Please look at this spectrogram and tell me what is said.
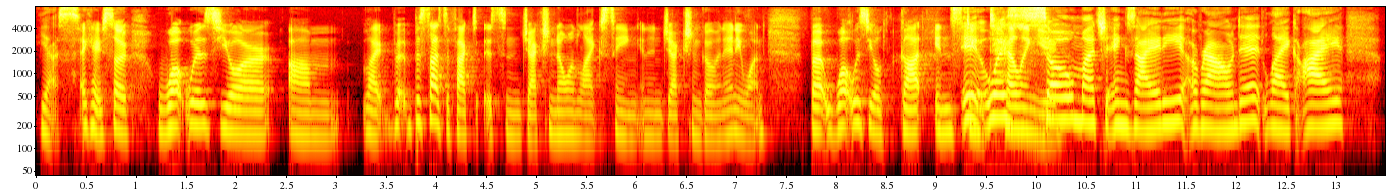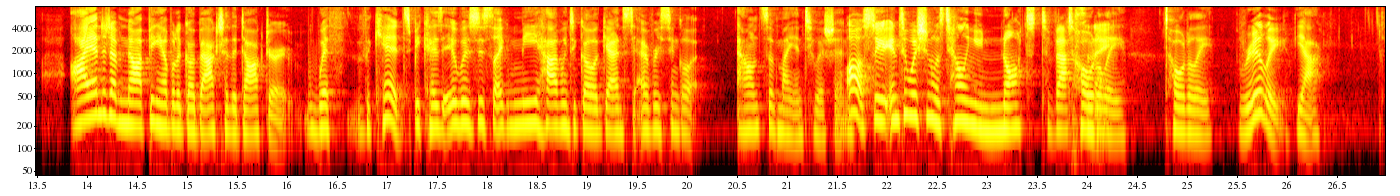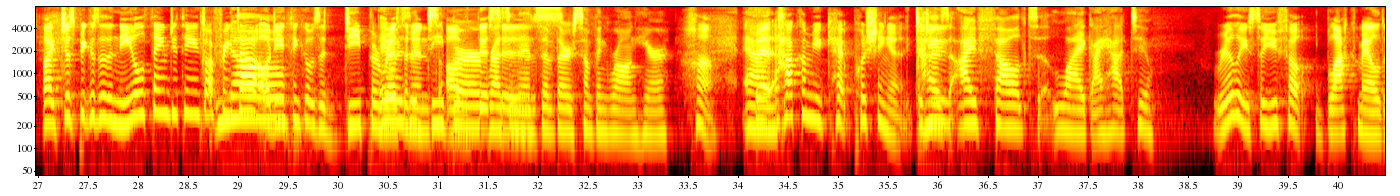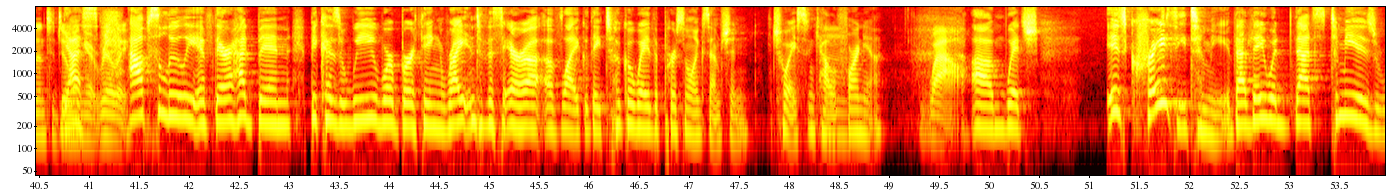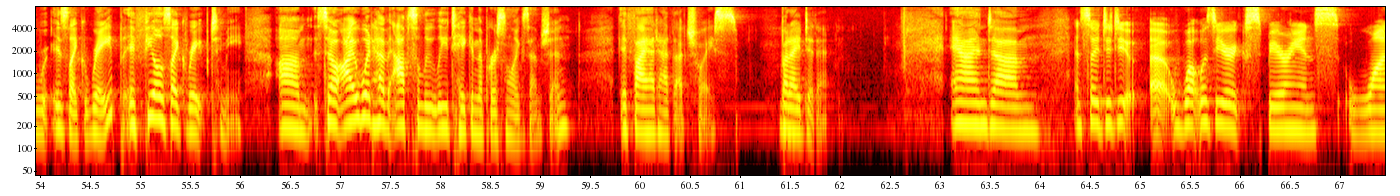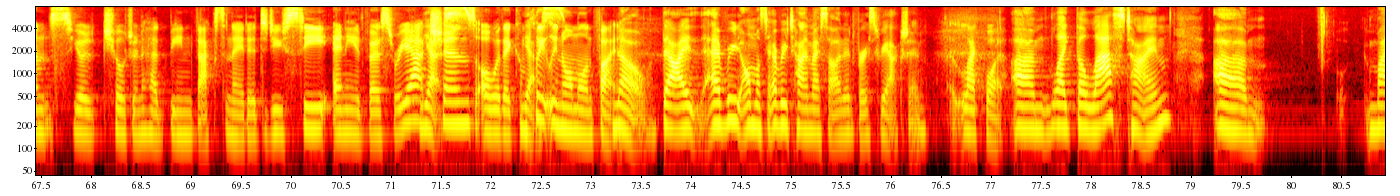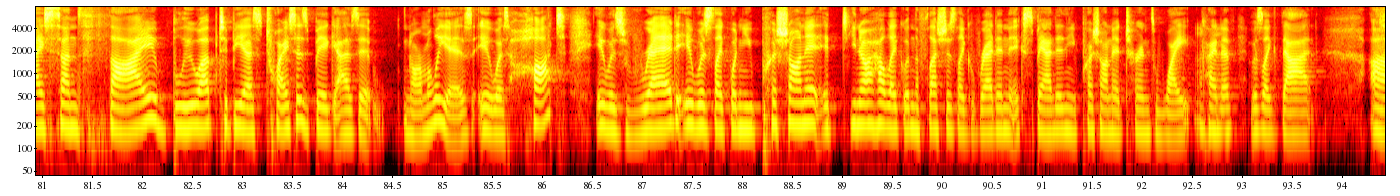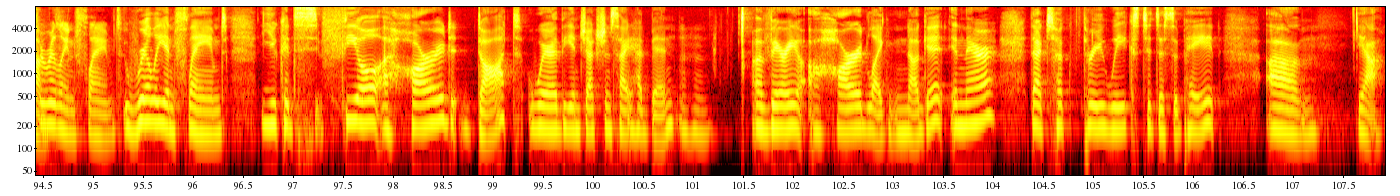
yes, Okay, so what was your um like b- besides the fact it's an injection, no one likes seeing an injection go in anyone, but what was your gut instinct it was telling you? so much anxiety around it like i i ended up not being able to go back to the doctor with the kids because it was just like me having to go against every single ounce of my intuition oh, so your intuition was telling you not to vaccinate. totally totally Really? yeah Like just because of the needle thing, do you think you got freaked out, or do you think it was a deeper it resonance was a deeper of resonance is, of there's something wrong here Huh. And- but how come you kept pushing it? Because you i felt like i had to really? So you felt blackmailed into doing it, really? Absolutely. If there had been, because we were birthing right into this era of like, they took away the personal exemption choice Mm. in California, Wow. um, which is crazy to me that they would, that's to me is, is like rape. It feels like rape to me. Um, so I would have absolutely taken the personal exemption if I had had that choice, but I didn't. And, um, and so, did you? Uh, what was your experience once your children had been vaccinated? Did you see any adverse reactions, or were they completely Yes. normal and fine? no, that I, every, almost every time I saw an adverse reaction. Like what? um, like the last time, um, my son's thigh blew up to be as twice as big as it normally is. It was hot. It was red. It was like when you push on it, it you know how like when the flesh is like red and expanded and you push on it, it turns white kind of. It was like that. so really inflamed. Really inflamed. You could s- feel a hard dot where the injection site had been. A very a hard like nugget in there that took three weeks to dissipate. Um, yeah,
